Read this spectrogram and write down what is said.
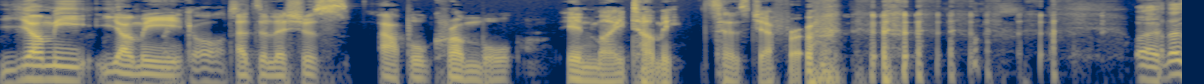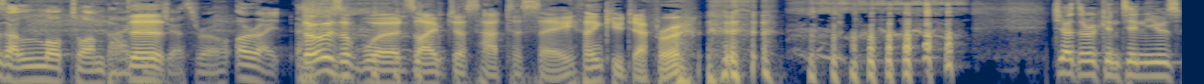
Yummy, yummy, oh God. a delicious apple crumble in my tummy, says Jeffro. Well, there's a lot to unpack The- Jethro. All right. Those are words I've just had to say. Thank you, Jeffro. Jethro continues,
